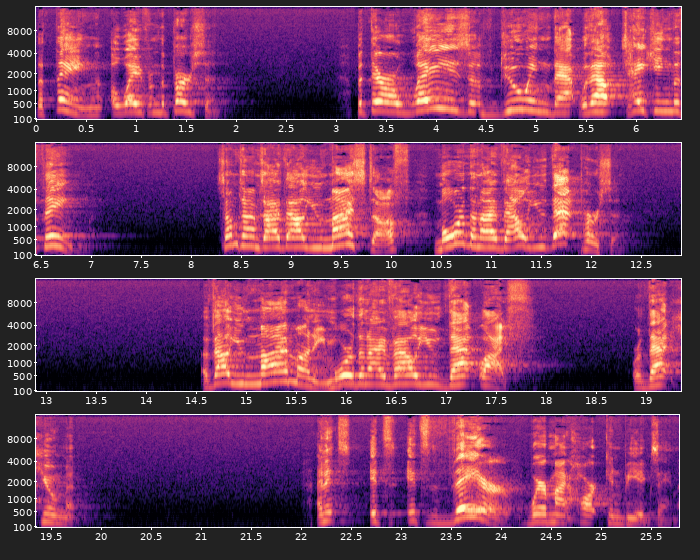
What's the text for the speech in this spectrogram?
the thing away from the person. But there are ways of doing that without taking the thing. Sometimes I value my stuff more than I value that person. I value my money more than I value that life or that human. And it's, it's, it's there where my heart can be examined.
